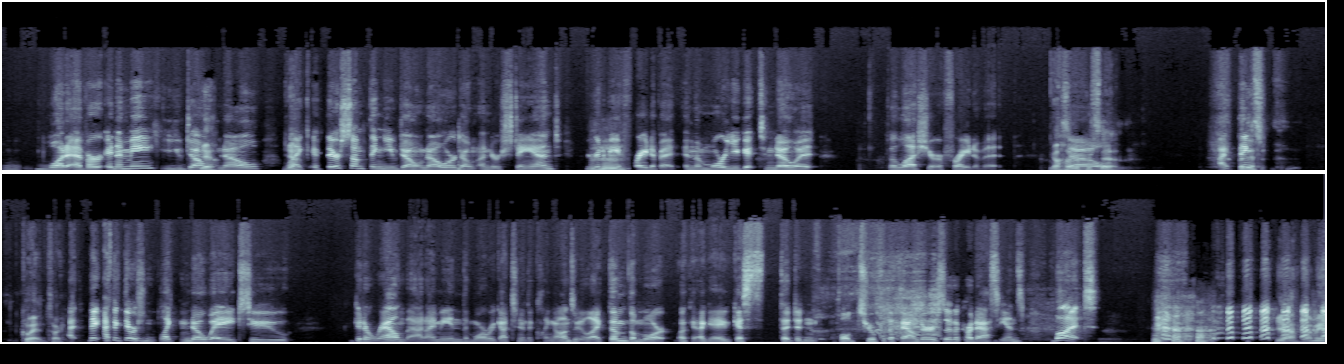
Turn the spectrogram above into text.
whatever enemy you don't Yeah. know. Yeah. Like if there's something you don't know or don't understand, you're going to be mm-hmm. afraid of it. And the more you get to know it, the less you're afraid of it. Hundred percent. I think it's, go ahead. Sorry. I think I think there was like no way to get around that. I mean, the more we got to know the Klingons, we liked them. The more okay, okay, I guess that didn't hold true for the founders or the Cardassians, but yeah, I mean,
